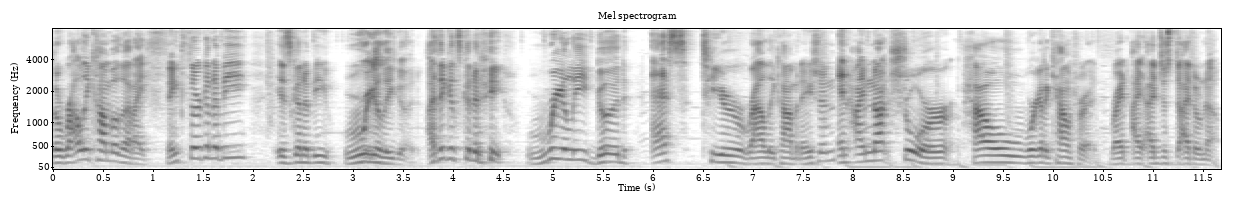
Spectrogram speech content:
the rally combo that I think they're to be is to be really good. I think it's to be really good S tier rally combination and I'm not sure how we're to counter it right? I, I just I don't know.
